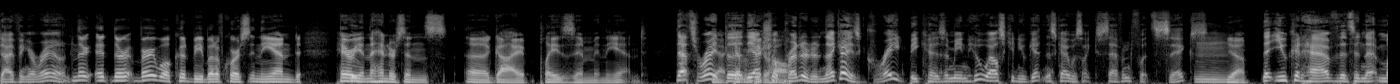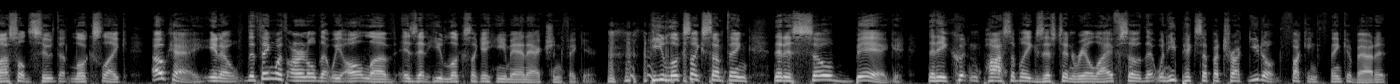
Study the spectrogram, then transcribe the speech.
diving around. And there, it, there very well could be, but of course, in the end, Harry and the Hendersons uh, guy plays him in the end. That's right, Yeah, the Kevin the Peter actual Hall. predator, and that guy is great because I mean, who else can you get? And this guy was like seven foot six. Mm. Yeah. that you could have that's in that muscled suit that looks like okay you know the thing with arnold that we all love is that he looks like a he-man action figure he looks like something that is so big that he couldn't possibly exist in real life so that when he picks up a truck you don't fucking think about it.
